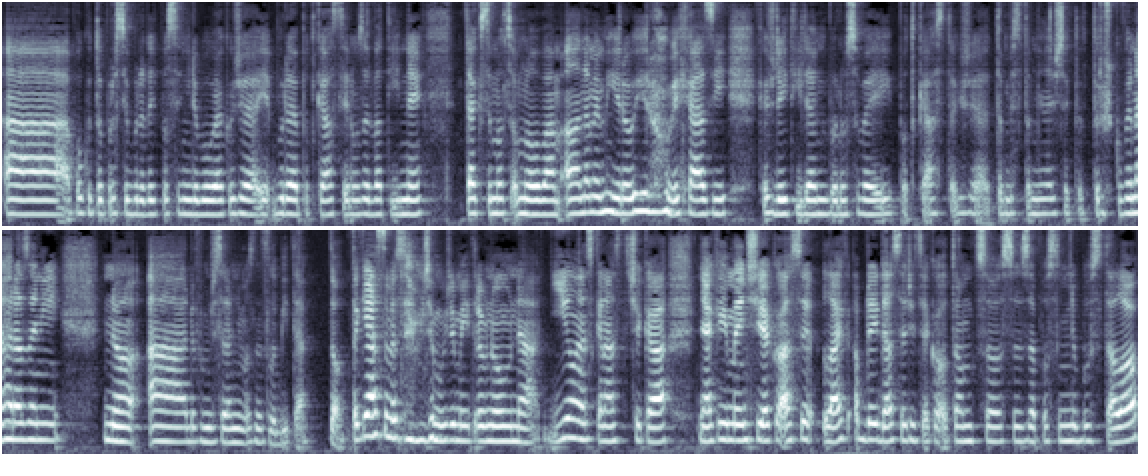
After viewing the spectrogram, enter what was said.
A pokud to prostě bude teď poslední dobou, jakože bude podcast jenom za dva týdny, tak se moc omlouvám, ale na mém Hero Hero vychází každý týden bonusový podcast, takže tam byste to měli tak trošku vynahrazený. No a doufám, že se na mě moc nezlobíte. No, tak já si myslím, že můžeme jít rovnou na díl. Dneska nás čeká nějaký menší, jako asi live update, dá se říct jako o tom, co se za poslední dobu stalo,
